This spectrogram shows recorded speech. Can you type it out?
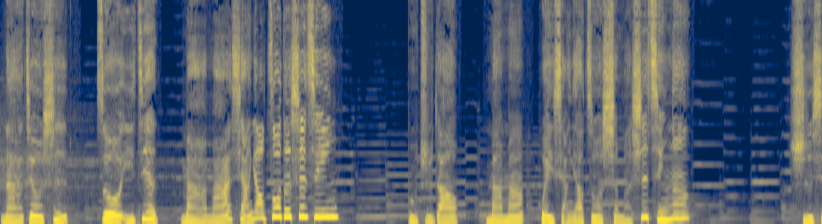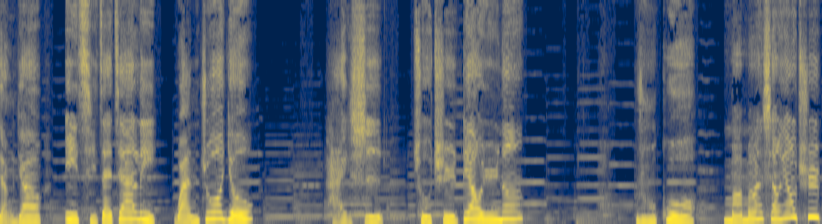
那就是做一件妈妈想要做的事情。不知道妈妈会想要做什么事情呢？是想要一起在家里玩桌游？还是出去钓鱼呢？如果妈妈想要去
